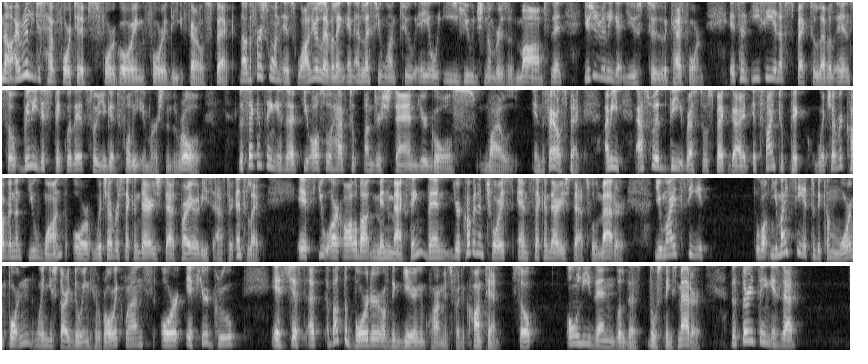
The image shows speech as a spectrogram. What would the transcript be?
Now, I really just have four tips for going for the feral spec. Now, the first one is while you're leveling, and unless you want to AoE huge numbers of mobs, then you should really get used to the cat form. It's an easy enough spec to level in, so really just stick with it so you get fully immersed in the role. The second thing is that you also have to understand your goals while in the feral spec. I mean, as with the resto spec guide, it's fine to pick whichever covenant you want or whichever secondary stat priorities after intellect. If you are all about min-maxing, then your covenant choice and secondary stats will matter. You might see it well, you might see it to become more important when you start doing heroic runs, or if your group is just at about the border of the gearing requirements for the content. So only then will those things matter. The third thing is that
